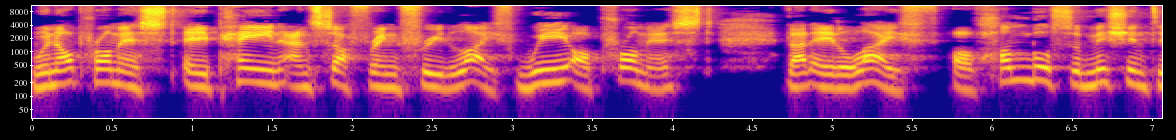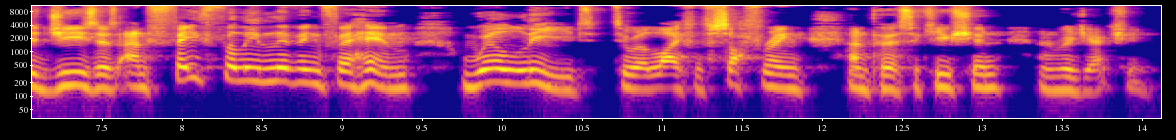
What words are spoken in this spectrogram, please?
We're not promised a pain and suffering free life. We are promised that a life of humble submission to Jesus and faithfully living for Him will lead to a life of suffering and persecution and rejection.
